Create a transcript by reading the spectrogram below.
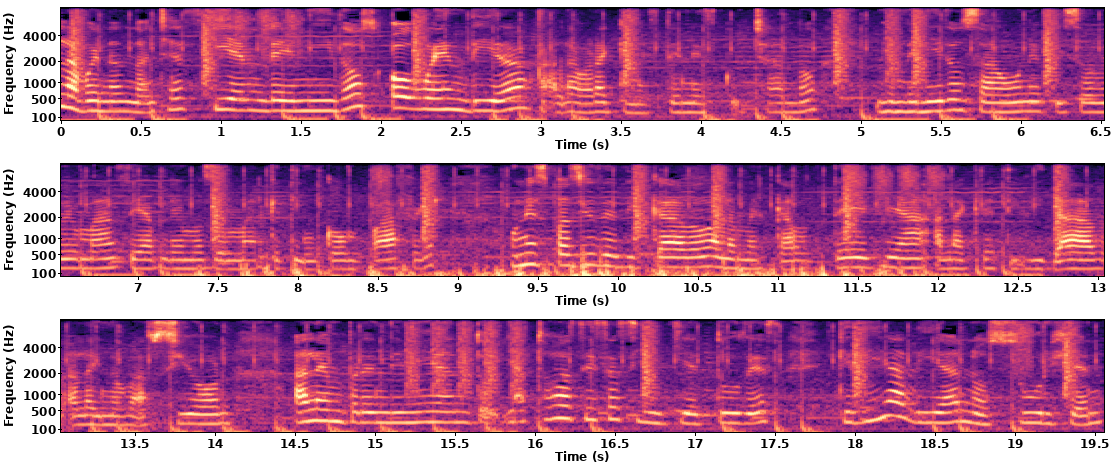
Hola, buenas noches, bienvenidos o buen día a la hora que me estén escuchando. Bienvenidos a un episodio más de Hablemos de Marketing con Puffer, un espacio dedicado a la mercadotecnia, a la creatividad, a la innovación, al emprendimiento y a todas esas inquietudes que día a día nos surgen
